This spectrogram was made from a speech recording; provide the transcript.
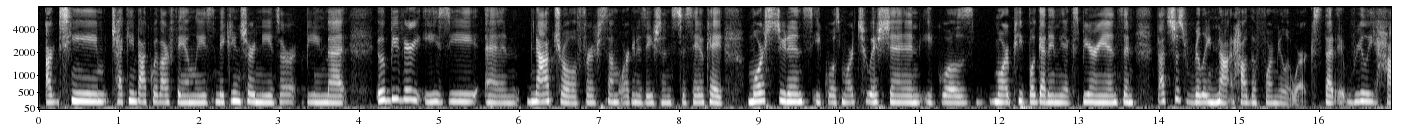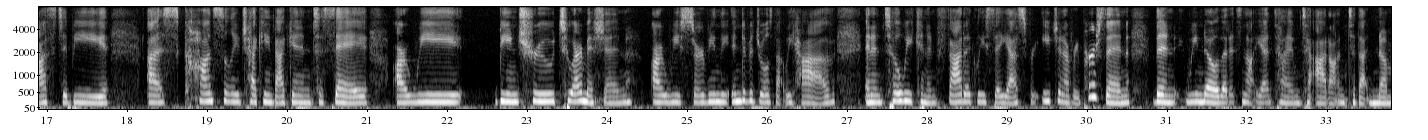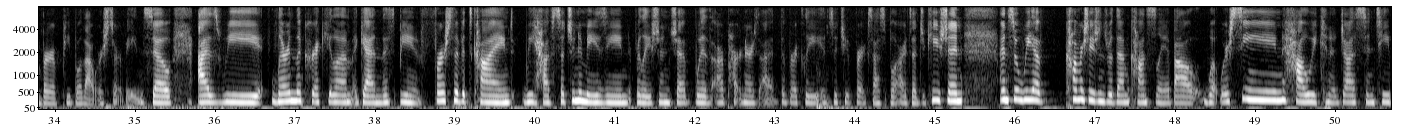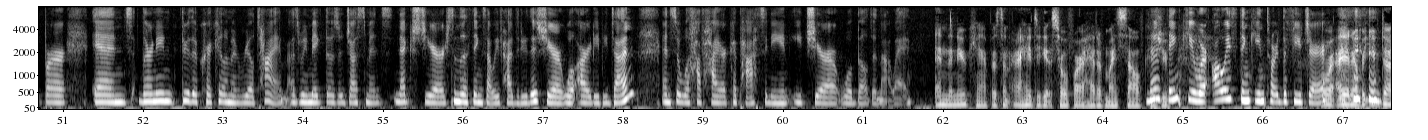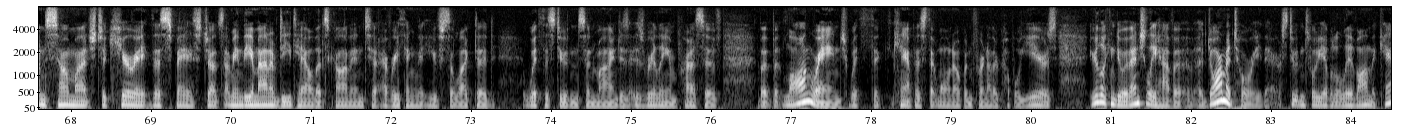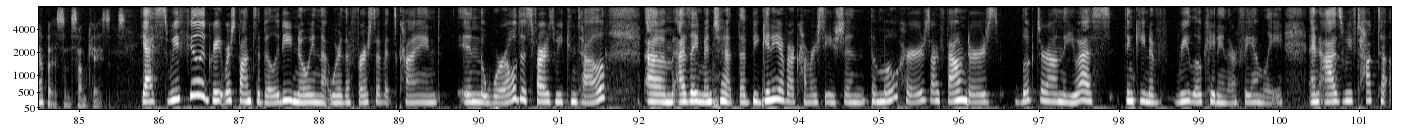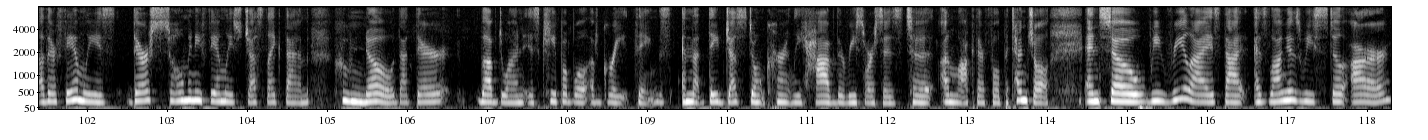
our team, checking back with our families, making sure needs are being met. It would be very easy and natural for some organizations to say, okay, more students equals more tuition, equals more people getting the experience. And that's just really not how the formula works. That it really has to be us constantly checking back in to say, are we being true to our mission? Are we serving the individuals that we have? And until we can emphatically say yes for each and every person, then we know that it's not yet time to add on to that number of people that we're serving. So as we learn the curriculum, again, this being first of its kind, we have such an amazing relationship with our partners at the Berklee Institute for Accessible Arts Education. And so we have conversations with them constantly about what we're seeing, how we can adjust and taper, and learning through the curriculum in real time as we make those adjustments next year. Some of the things that we've had to do this year will already be done. And so we'll have higher capacity, and each year we'll build in that way. And the new campus, and I hate to get so far ahead of myself. No, thank you. We're always thinking toward the future. Or, I know, but you've done so much to curate this space. Just, I mean, the amount of detail that's gone into everything that you've selected with the students in mind is, is really impressive. But but long range with the campus that won't open for another couple years, you're looking to eventually have a, a dormitory there. Students will be able to live on the campus in some cases. Yes, we feel a great responsibility knowing that we're the first of its kind in the world, as far as we can tell. Um, as I mentioned at the beginning of our conversation, the Mohers, our founders, looked around the US thinking of relocating their family. And as we've talked to other families, there are so many families just like them who know that their loved one is capable of great things and that they just don't currently have the resources to unlock their full potential. And so we realize that as long as we still are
